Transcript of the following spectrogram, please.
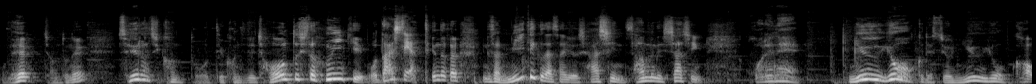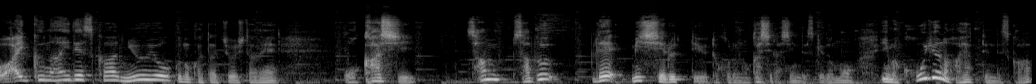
もうねちゃんとねセーラジ関東っていう感じでちゃんとした雰囲気を出してやってんだから皆さん見てくださいよ。写真サムネ写真。これねニューヨークですよ。ニューヨーク。可愛くないですか？ニューヨークの形をしたねお菓子？ササブレ・ミッシェルっていうところのお菓子らしいんですけども今こういうの流行ってんですか？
